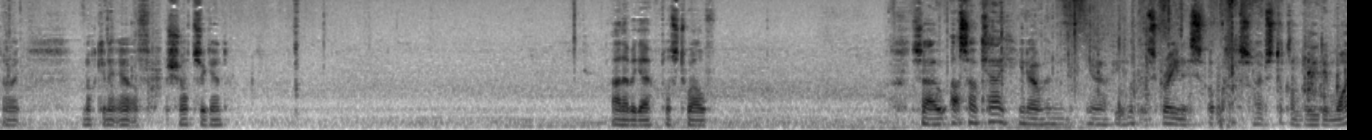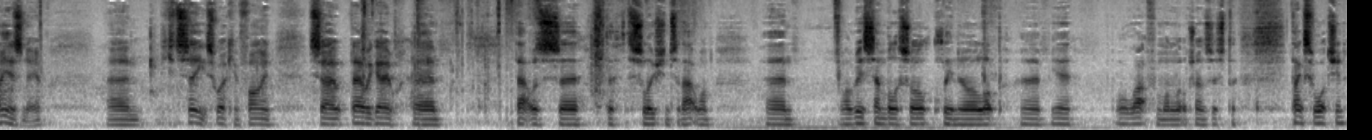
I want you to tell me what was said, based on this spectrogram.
sorry, knocking it out of shots again. Ah, there we go, plus 12. So that's okay, you know, and you know, if you look at the screen, it's oh, sorry, I'm stuck on bleeding wires now. Um, you can see it's working fine. So there we go. Um, that was uh, the, the, solution to that one. Um, I'll reassemble this all, clean it all up. Uh, yeah, all that from one little transistor. Thanks for watching.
